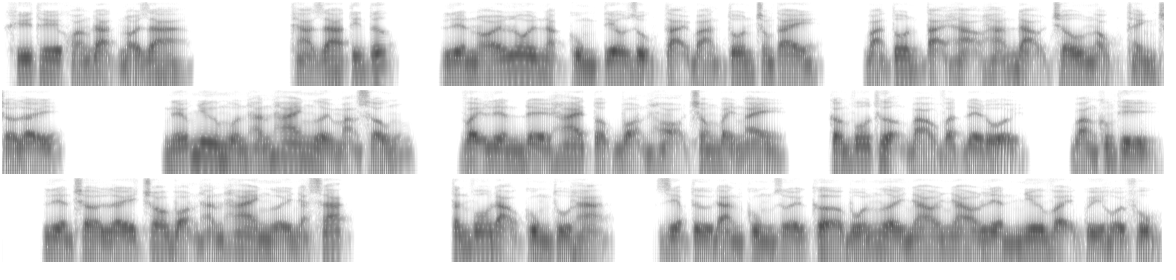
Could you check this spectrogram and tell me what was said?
khi thế khoáng đạt nói ra. Thả ra tin tức, liền nói lôi nặc cùng tiêu dục tại bản tôn trong tay, bản tôn tại hạo hãn đạo châu ngọc thành trở lấy. Nếu như muốn hắn hai người mạng sống, vậy liền để hai tộc bọn họ trong bảy ngày, cầm vô thượng bảo vật để đổi, bằng không thì, liền chờ lấy cho bọn hắn hai người nhặt xác. Tân vô đạo cùng thủ hạ, diệp tử đàn cùng dưới cờ bốn người nhao nhao liền như vậy quỳ hồi phục.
